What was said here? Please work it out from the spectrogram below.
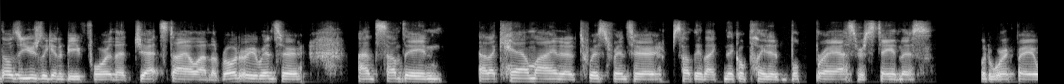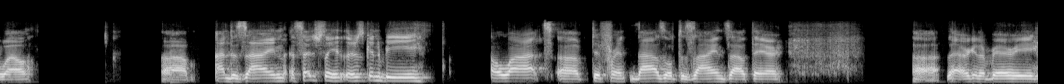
those are usually going to be for the jet style on the rotary rinser, on something on a can line and a twist rinser, something like nickel plated brass or stainless would work very well. Um, on design, essentially, there's going to be a lot of different nozzle designs out there uh, that are going to vary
